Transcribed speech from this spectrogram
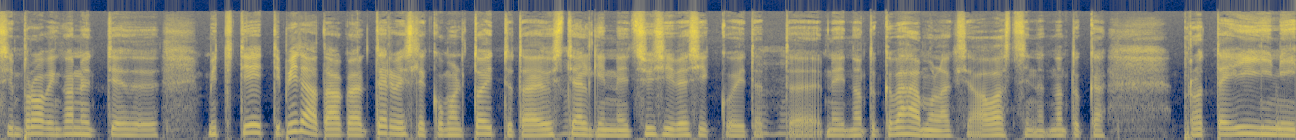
siin proovin ka nüüd mitte dieeti pidada, aga tervislikumalt toituda ja just mm -hmm. jälgin neid süsivesikuid, et mm -hmm. neid natuke vähem oleks ja avastasin, et natuke proteiini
